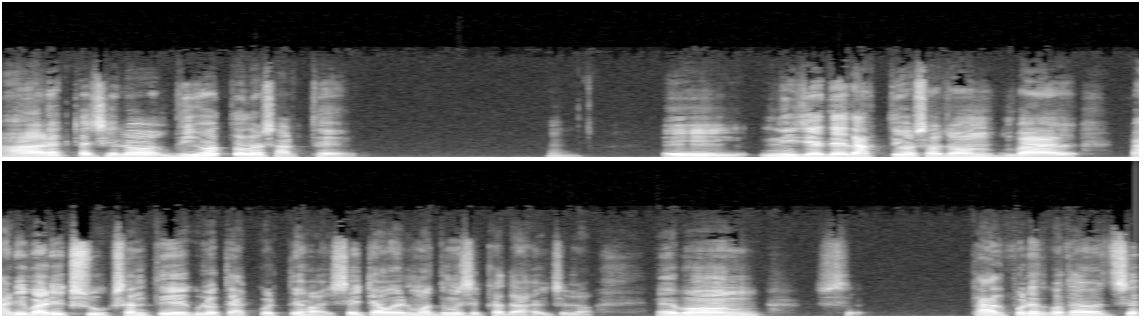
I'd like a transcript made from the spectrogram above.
আর একটা ছিল বৃহত্তর স্বার্থে। এই নিজেদের আত্মীয় স্বজন বা পারিবারিক সুখ, শান্তি এগুলো ত্যাগ করতে হয়। সেটাও এর মাধ্যমে শিক্ষা দেওয়া হয়েছিল। এবং তারপরের কথা হচ্ছে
